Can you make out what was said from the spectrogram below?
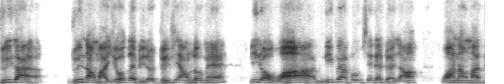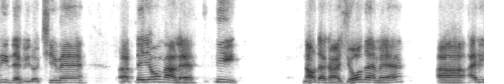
ဒွိကဒွိနောင်မှာရောသက်ပြီးတော့ဒွိဖြစ်အောင်လုပ်မယ်ပြီးတော့ဝါနိဗ္ဗာန်ဖို့ဖြစ်တဲ့အတွက်ကြောင့်ဝါနောင်မှာတိသက်ပြီးတော့ခြေပဲအဲတယောကလည်းတိနောက်တစ်ခါရောသက်မယ်အာအဲ့ဒီ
